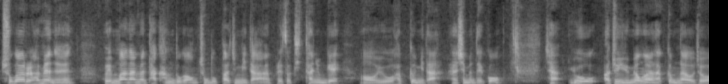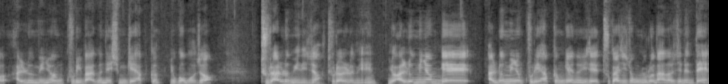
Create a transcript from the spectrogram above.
추가를 하면은 웬만하면 다 강도가 엄청 높아집니다. 그래서 티타늄계 어, 요 합금이다 하시면 되고 자, 요 아주 유명한 합금 나오죠. 알루미늄, 구리, 마그네슘계 합금. 요거 뭐죠? 두랄루민이죠. 두랄루민. 요 알루미늄계 알루미늄 구리 합금계는 이제 두 가지 종류로 나눠지는데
